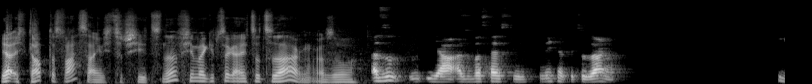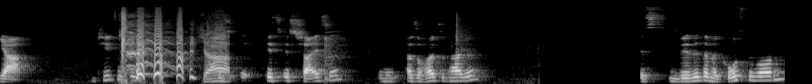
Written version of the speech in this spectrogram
Ja, ich glaube, das war's eigentlich zu Cheats, ne? Viel mehr gibt's ja gar nicht so zu sagen. Also, Also, ja, also was heißt nicht, nicht mehr viel zu sagen? Ja. Cheaten ist, ja. ist, ist, ist scheiße. Also heutzutage. Ist, wir sind damit groß geworden.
